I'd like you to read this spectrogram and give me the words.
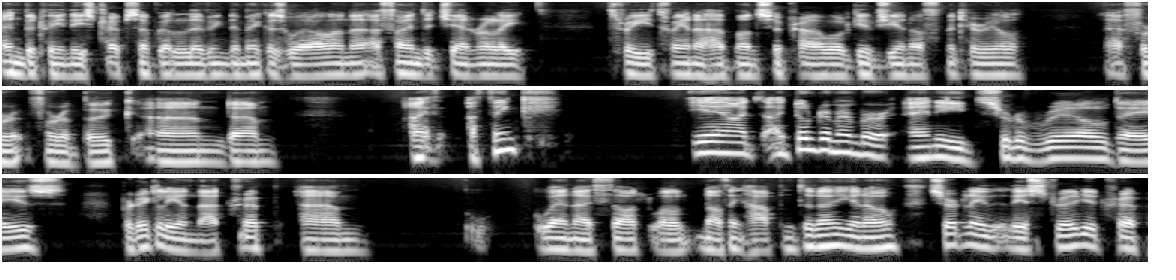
in between these trips, I've got a living to make as well. And I find that generally three, three and a half months of travel gives you enough material uh, for for a book. And um, I I think, yeah, I, I, don't remember any sort of real days, particularly in that trip, um, when I thought, well, nothing happened today. You know, certainly the Australia trip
